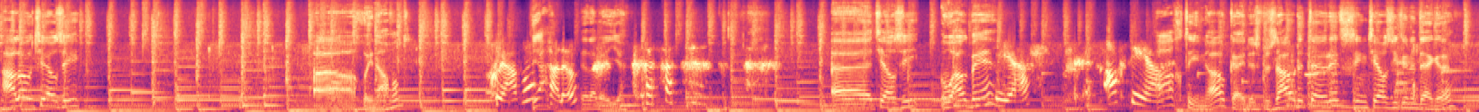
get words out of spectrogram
Hallo Chelsea. Uh, goedenavond. Goedenavond, ja. hallo. Ja, daar ben je. Eh, Chelsea, hoe oud ben je? Ja, 18 jaar. 18, oké. Dus we zouden theoretisch gezien Chelsea kunnen dekken, hè?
